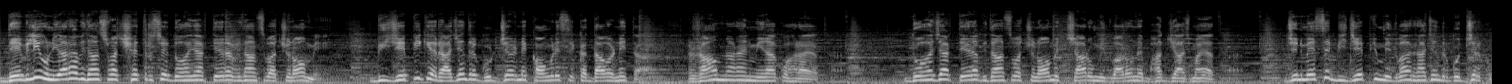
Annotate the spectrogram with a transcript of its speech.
देवली उनियारा विधानसभा क्षेत्र से 2013 विधानसभा चुनाव में बीजेपी के राजेंद्र गुर्जर ने कांग्रेस के कद्दावर नेता राम नारायण मीणा को हराया था। 2013 विधानसभा चुनाव में चार उम्मीदवारों ने भाग्य आजमाया था। जिनमें से बीजेपी उम्मीदवार राजेंद्र गुज्जर को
